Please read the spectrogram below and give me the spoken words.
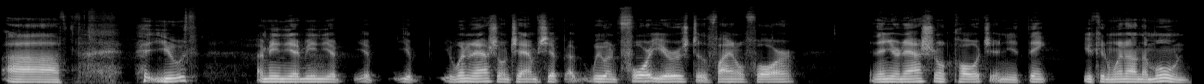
uh, youth. I mean, I mean, you you you you win a national championship. Uh, we went four years to the Final Four, and then you're national coach, and you think you can win on the moon.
